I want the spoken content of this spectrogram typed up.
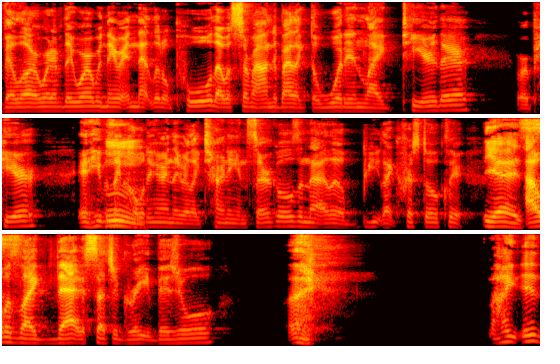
villa or whatever they were when they were in that little pool that was surrounded by like the wooden like tier there or pier and he was like Mm. holding her and they were like turning in circles in that little be- like crystal clear Yes. i was like that is such a great visual like it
